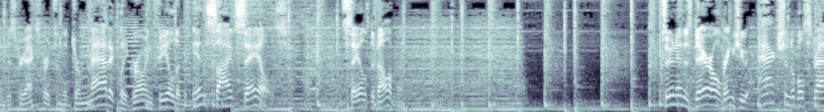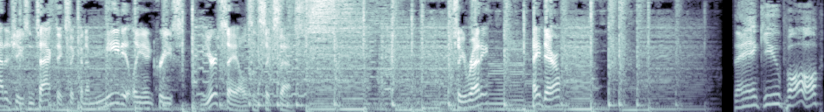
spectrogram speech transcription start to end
industry experts in the dramatically growing field of inside sales sales development. Tune in as Daryl brings you actionable strategies and tactics that can immediately increase your sales and success. So you ready? Hey, Daryl. Thank you, Paul.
